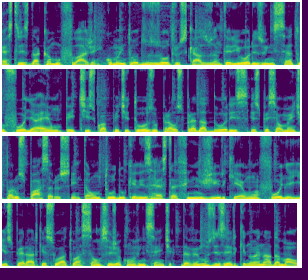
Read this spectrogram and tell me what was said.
mestres da camuflagem. Como em todos os outros casos anteriores, o inseto folha é um petisco apetitoso para os predadores, especialmente para os pássaros. Então, tudo o que lhes resta é fingir que é uma folha e esperar que sua atuação seja convincente. Devemos dizer que não é nada mal.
